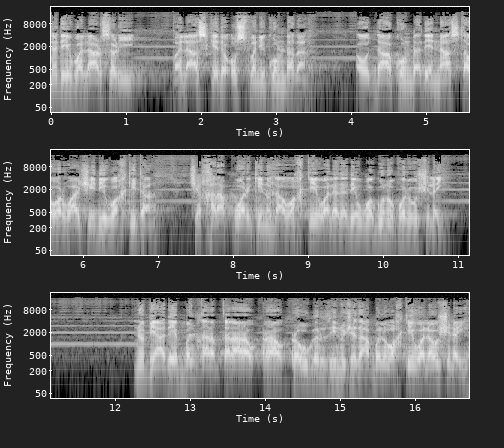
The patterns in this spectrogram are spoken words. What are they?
د دې ولاړ سړي په لاس کې د اوسپنې کونډه ده او دا کونډه دی ناسته ورواچي دی وخکي ته چې خرپ ورکي نو دا وخکې وله د دې غوږونو پورې وشلی نو بیا دی بل طرف ته راوګرځي نو چې دا بل وخکې وله وشلی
